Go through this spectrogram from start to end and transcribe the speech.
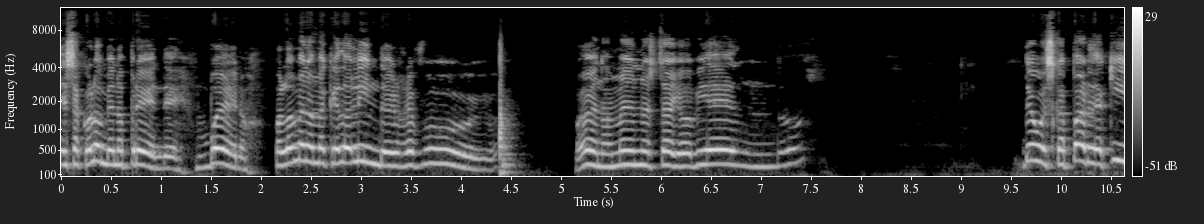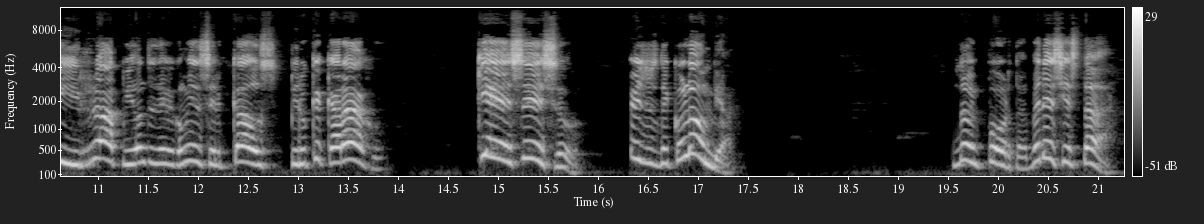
esa Colombia no prende. Bueno, por lo menos me quedó lindo el refugio. Bueno, al menos está lloviendo. Debo escapar de aquí rápido antes de que comience el caos. Pero qué carajo. ¿Qué es eso? Eso es de Colombia. No importa, veré si está.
